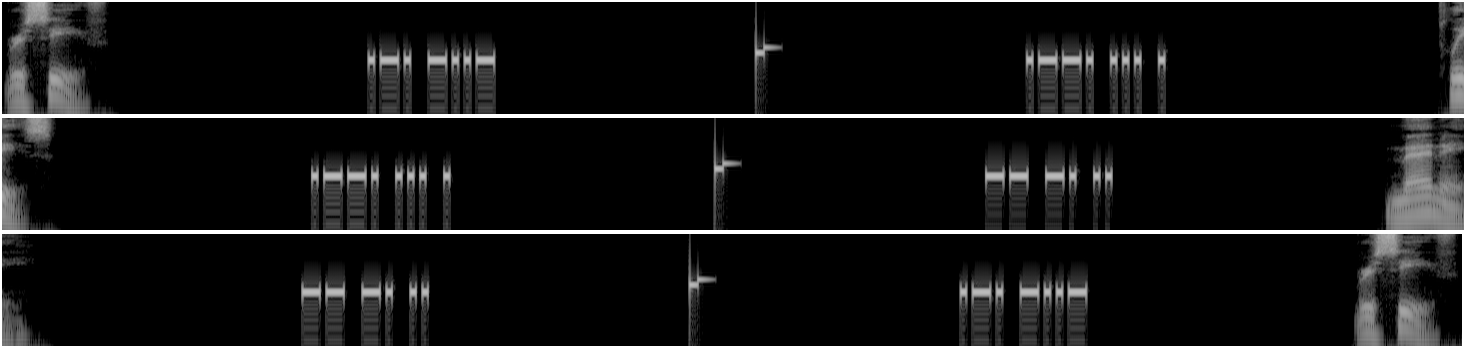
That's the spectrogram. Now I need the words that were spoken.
Receive. Please. Many. Receive.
